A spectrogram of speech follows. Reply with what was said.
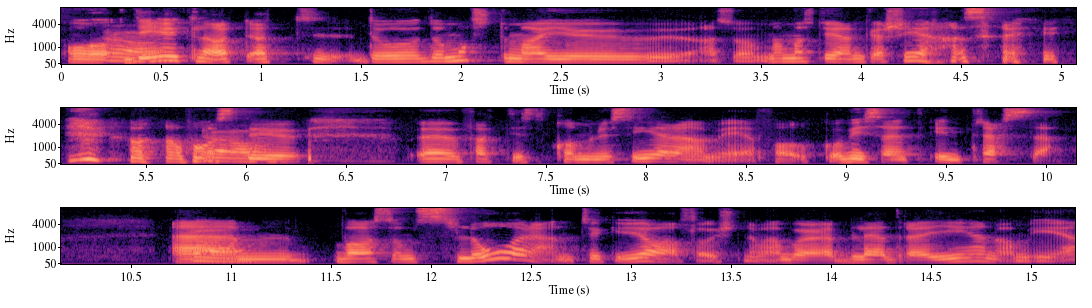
Och ja. det är klart att då, då måste man ju, alltså man måste ju engagera sig. man måste ja. ju eh, faktiskt kommunicera med folk och visa ett intresse. Ja. Um, vad som slår en, tycker jag, först när man börjar bläddra igenom är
